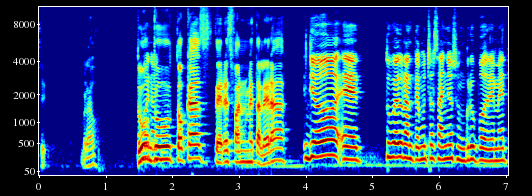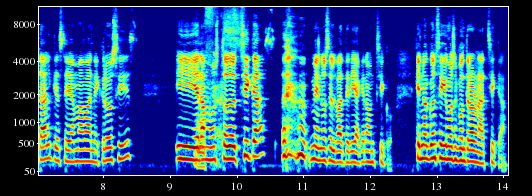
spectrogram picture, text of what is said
Sí. Bravo. ¿Tú, Bueno. tú tocas? ¿Eres fan metalera? Yo eh, tuve durante muchos años un grupo de metal que se llamaba Necrosis y éramos Ufas. todos chicas, menos el batería, que era un chico, que no conseguimos encontrar una chica.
